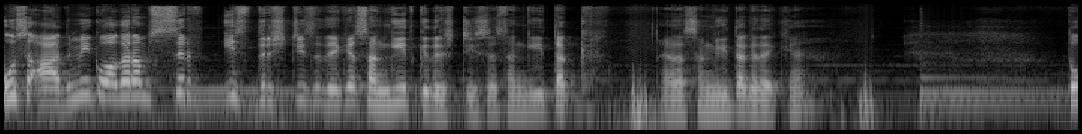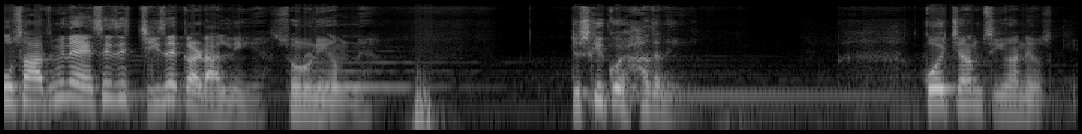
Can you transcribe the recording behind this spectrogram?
उस आदमी को अगर हम सिर्फ़ इस दृष्टि से देखें, संगीत की दृष्टि से, संगीतक, ऐसा संगीतक देखें तो उस आदमी ने ऐसी ऐसी चीज़ें कर डाली हैं, सोनू निगम ने जिसकी कोई हद नहीं, कोई चरम सीमा नहीं उसकी।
